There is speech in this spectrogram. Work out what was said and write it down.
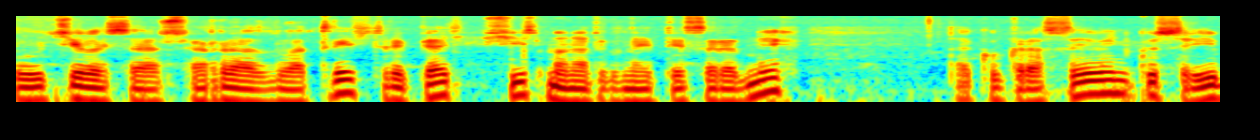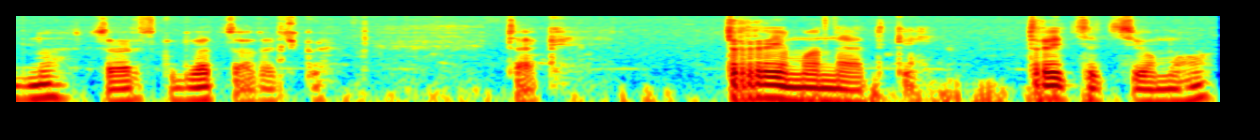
Получилося аж раз, два, три, чотири, п'ять, шість монеток знайти серед них. Таку красивеньку срібну царську двадцяточку. Так, три монетки 37-го.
